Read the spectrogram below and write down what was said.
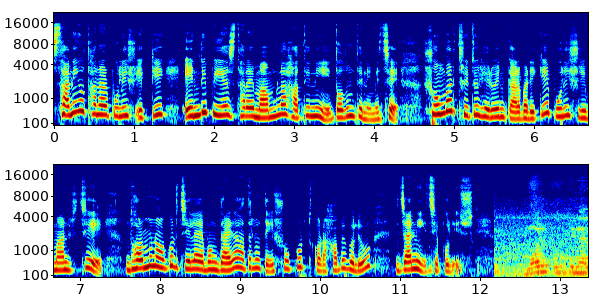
স্থানীয় থানার পুলিশ একটি এনডিপিএস ধারায় মামলা হাতে নিয়ে তদন্তে নেমেছে। সোমবার ধৃত হেরোইন কারবারিকে পুলিশ রিমান্ড চেয়ে ধর্মনগর জেলা এবং দায়রা আদালতে সোপর্দ করা হবে বলেও জানিয়েছে পুলিশ। মইন উদ্দিনের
